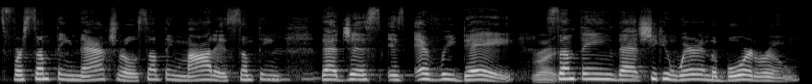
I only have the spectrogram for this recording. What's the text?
for something natural, something modest, something mm-hmm. that just is everyday, right. something that she can wear in the boardroom.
